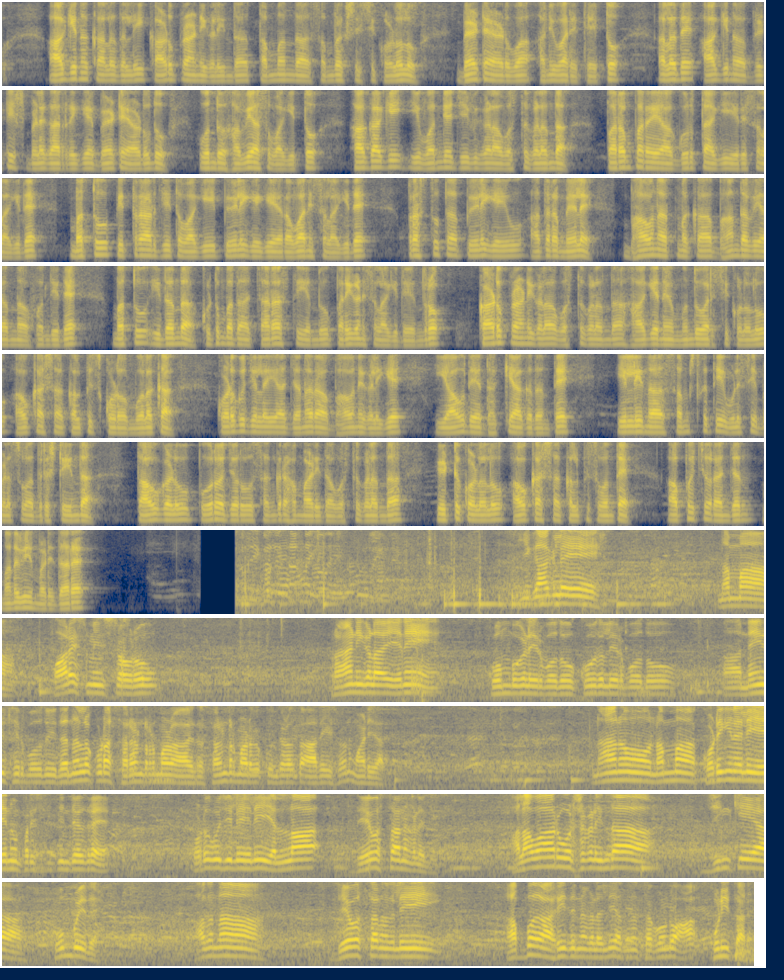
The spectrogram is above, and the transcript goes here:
ಆಗಿನ ಕಾಲದಲ್ಲಿ ಕಾಡು ಪ್ರಾಣಿಗಳಿಂದ ತಮ್ಮಂದ ಸಂರಕ್ಷಿಸಿಕೊಳ್ಳಲು ಬೇಟೆಯಾಡುವ ಅನಿವಾರ್ಯತೆ ಇತ್ತು. ಅಲ್ಲದೆ ಆಗಿನ ಬ್ರಿಟಿಷ್ ಬೆಳೆಗಾರರಿಗೆ ಬೇಟೆಯಾಡುವುದು ಒಂದು ಹವ್ಯಾಸವಾಗಿತ್ತು. ಹಾಗಾಗಿ ಈ ವನ್ಯಜೀವಿಗಳ ವಸ್ತುಗಳಿಂದ ಪರಂಪರೆಯ ಗುರುತಾಗಿ ಇರಿಸಲಾಗಿದೆ ಮತ್ತು ಪಿತ್ರಾರ್ಜಿತವಾಗಿ ಪೀಳಿಗೆಗೆ ರವಾನಿಸಲಾಗಿದೆ. ಪ್ರಸ್ತುತ ಪೀಳಿಗೆಯು ಅದರ ಮೇಲೆ ಭಾವನಾತ್ಮಕ ಬಾಂಧವ್ಯವನ್ನು ಹೊಂದಿದೆ. ಮತ್ತು ಇದನ್ನ ಕುಟುಂಬದ ಚರಾಸ್ತಿ ಎಂದು ಪರಿಗಣಿಸಲಾಗಿದೆ ಎಂದರು. ಕಾಡು ಪ್ರಾಣಿಗಳ ವಸ್ತುಗಳನ್ನು ಹಾಗೇನೆ ಮುಂದುವರಿಸಿಕೊಳ್ಳಲು ಅವಕಾಶ ಕಲ್ಪಿಸಿಕೊಡುವ ಮೂಲಕ ಕೊಡಗು ಜಿಲ್ಲೆಯ ಜನರ ಭಾವನೆಗಳಿಗೆ ಯಾವುದೇ ಧಕ್ಕೆಯಾಗದಂತೆ ಇಲ್ಲಿನ ಸಂಸ್ಕೃತಿ ಉಳಿಸಿ ಬೆಳೆಸುವ ದೃಷ್ಟಿಯಿಂದ ತಾವುಗಳು ಪೂರ್ವಜರು ಸಂಗ್ರಹ ಮಾಡಿದ ವಸ್ತುಗಳನ್ನು ಇಟ್ಟುಕೊಳ್ಳಲು ಅವಕಾಶ ಕಲ್ಪಿಸುವಂತೆ ಅಪ್ಪಚ್ಚು ರಂಜನ್ ಮನವಿ ಮಾಡಿದ್ದಾರೆ. ಈಗಾಗಲೇ ನಮ್ಮ ಫಾರೆಸ್ಟ್ ಮಿನಿಸ್ಟರ್ ಅವರು ಪ್ರಾಣಿಗಳ ಏನೇ ಕೊಂಬುಗಳಿರ್ಬೋದು, ಕೂದಲಿರ್ಬೋದು ನೈಲ್ಸ್ ಇರ್ಬೋದು, ಇದನ್ನೆಲ್ಲ ಕೂಡ ಸರೆಂಡರ್ ಮಾಡ ಸರೆಂಡರ್ ಮಾಡಬೇಕು ಅಂತ ಹೇಳುವಂಥ ಆದೇಶವನ್ನು ಮಾಡಿದ್ದಾರೆ. ನಾನು ನಮ್ಮ ಕೊಡಗಿನಲ್ಲಿ ಏನು ಪರಿಸ್ಥಿತಿ ಅಂತ ಹೇಳಿದ್ರೆ, ಕೊಡಗು ಜಿಲ್ಲೆಯಲ್ಲಿ ಎಲ್ಲ ದೇವಸ್ಥಾನಗಳಲ್ಲಿ ಹಲವಾರು ವರ್ಷಗಳಿಂದ ಜಿಂಕೆಯ ಕೊಂಬು ಇದೆ. ಅದನ್ನು ದೇವಸ್ಥಾನದಲ್ಲಿ ಹಬ್ಬ ಹರಿದಿನಗಳಲ್ಲಿ ಅದನ್ನು ತಗೊಂಡು ಕುಣಿತಾರೆ.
